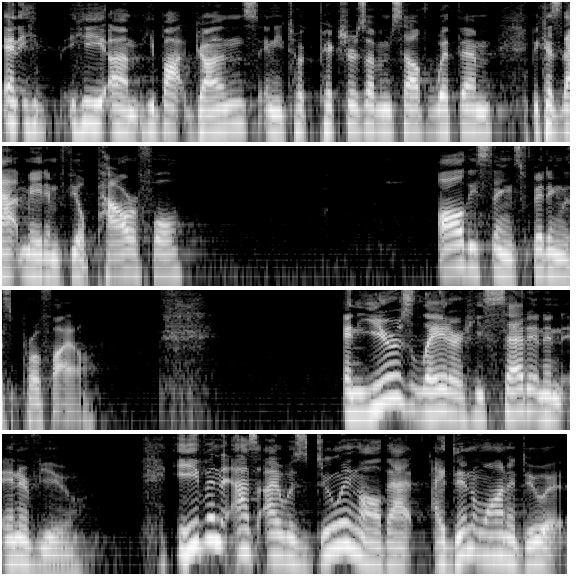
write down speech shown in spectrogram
And he, he, um, he bought guns and he took pictures of himself with them because that made him feel powerful. All these things fitting this profile. And years later, he said in an interview, even as I was doing all that, I didn't want to do it.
